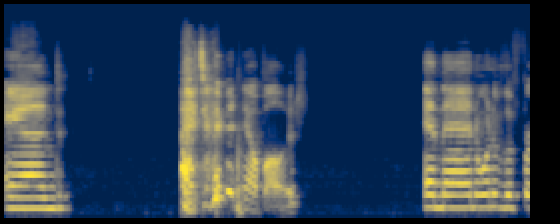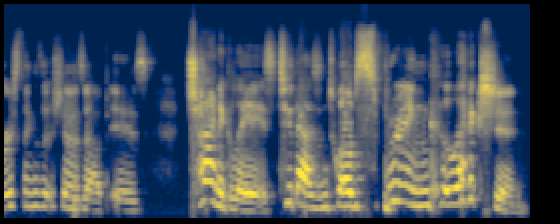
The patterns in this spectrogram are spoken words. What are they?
and I type in nail polish. And then one of the first things that shows up is China Glaze 2012 Spring Collection,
